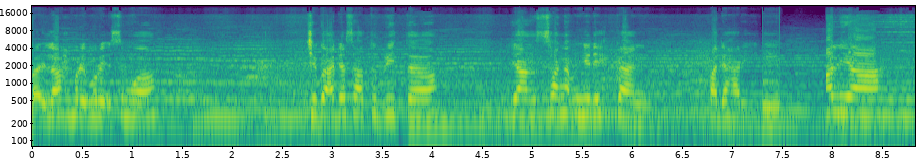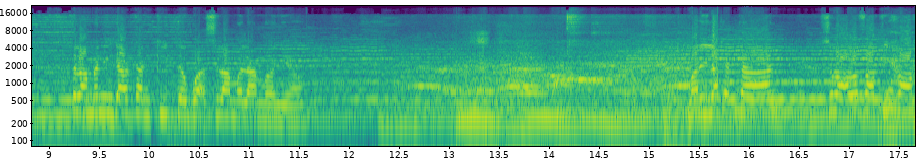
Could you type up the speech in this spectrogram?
Baiklah murid-murid semua. Cikgu ada satu berita yang sangat menyedihkan pada hari ini. Alia telah meninggalkan kita buat selama-lamanya. Marilah katakan surah Al-Fatihah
